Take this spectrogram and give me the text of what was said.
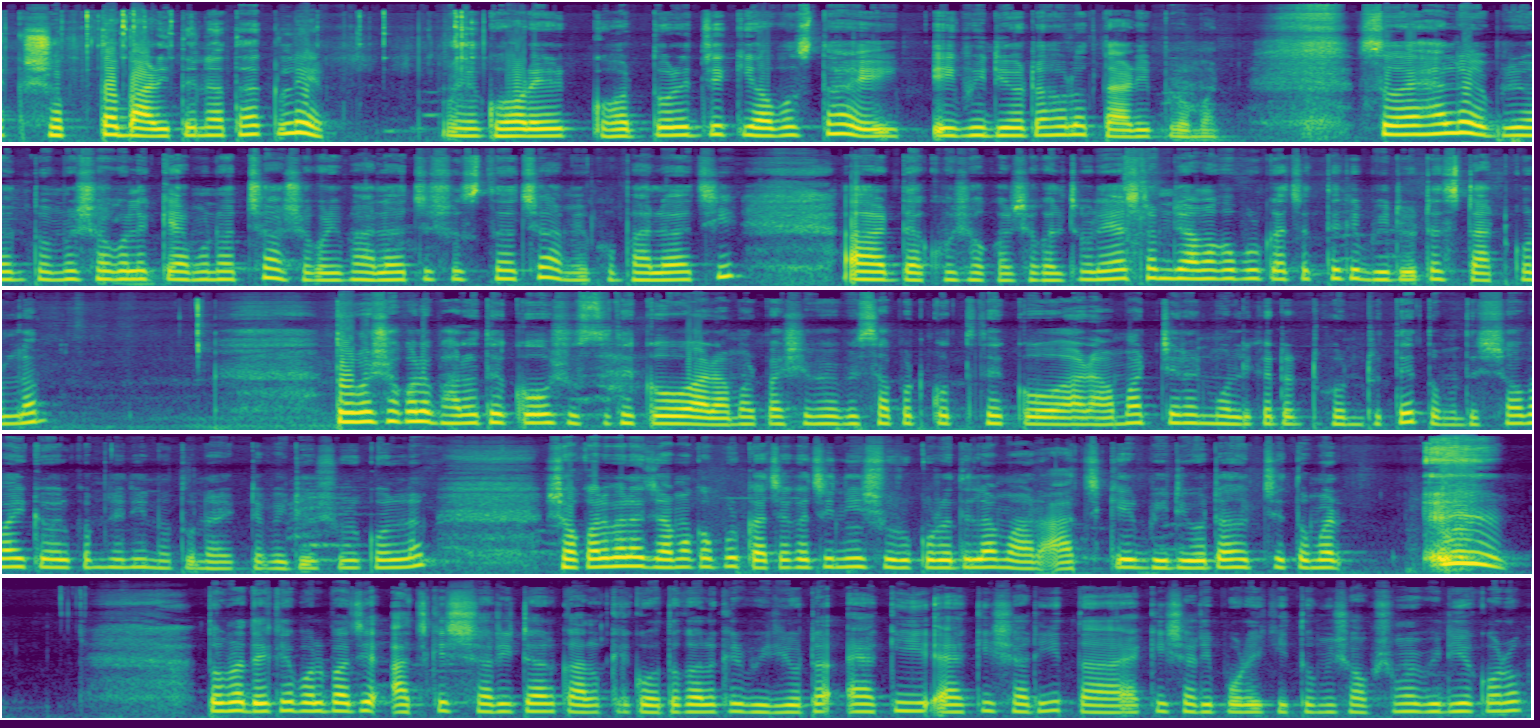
এক সপ্তাহ বাড়িতে না থাকলে ঘরের ঘর তোরের যে কী অবস্থা হয় এই এই ভিডিওটা হলো তারই প্রমাণ। সো হ্যালো এভরিওয়ান তোমরা সকলে কেমন আছো? আশা করি ভালো আছো, সুস্থ আছো আমি খুব ভালো আছি। আর দেখো, সকাল সকাল চলে আসলাম জামা কাপড় কাচার থেকে, ভিডিওটা স্টার্ট করলাম। তোমরা সকলে ভালো থেকো, সুস্থ থেকো, আর আমার পাশে ভাবে সাপোর্ট করতে থেকো, আর আমার চ্যানেল মল্লিকা ডট ঘন্টুতে তোমাদের সবাইকে ওয়েলকাম জানিয়ে নতুন আরেকটা ভিডিও শুরু করলাম। সকালবেলা জামা কাপড় কাছাকাছি নিয়ে শুরু করে দিলাম, আর আজকের ভিডিওটা হচ্ছে তোমার তোমরা দেখে বলবা যে আজকের শাড়িটা আর কালকে, গতকালকের ভিডিওটা একই একই শাড়ি, তা একই শাড়ি পরে কি তুমি সবসময় ভিডিও করো?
